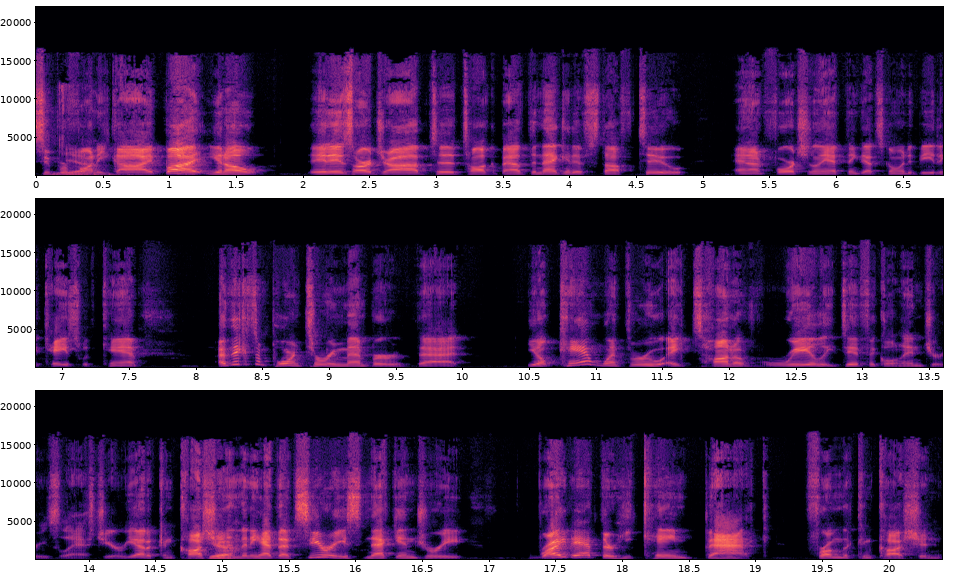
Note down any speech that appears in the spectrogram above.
super yeah. funny guy. But, you know, it is our job to talk about the negative stuff too. And unfortunately, I think that's going to be the case with Cam. I think it's important to remember that, you know, Cam went through a ton of really difficult injuries last year. He had a concussion yeah. and then he had that serious neck injury right after he came back from the concussion.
